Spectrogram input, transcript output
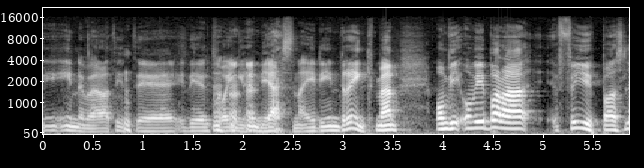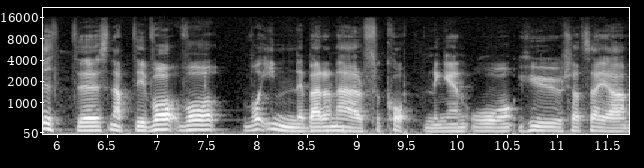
innebär att inte, det inte var ingredienserna i din drink. Men om vi, om vi bara fördjupar oss lite snabbt i vad, vad, vad innebär den här förkortningen och hur så att säga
